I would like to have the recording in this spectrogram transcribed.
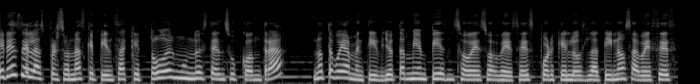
¿Eres de las personas que piensa que todo el mundo está en su contra? No te voy a mentir, yo también pienso eso a veces porque los latinos a veces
